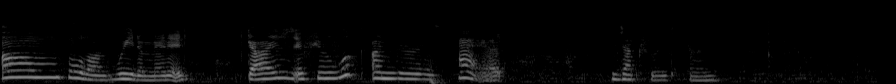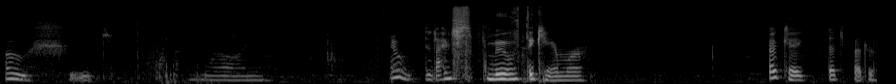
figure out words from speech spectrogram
Um, hold on, wait a minute. Guys, if you look under his hat, he's actually Karen. Oh, shoot. Run. Oh, did I just move the camera? Okay, that's better.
